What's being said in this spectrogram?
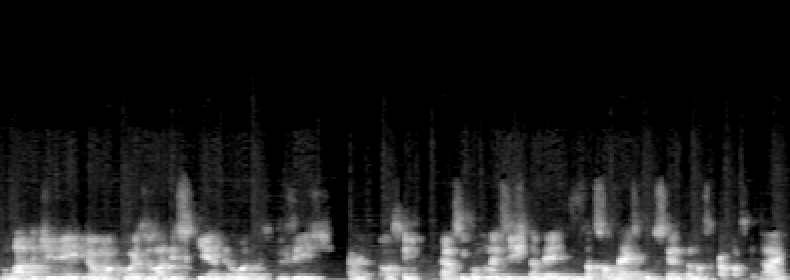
O lado direito é uma coisa, o lado esquerdo é outra. Isso não existe. Né? Então, assim, assim como não existe também a gente usar só 10% da nossa capacidade.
